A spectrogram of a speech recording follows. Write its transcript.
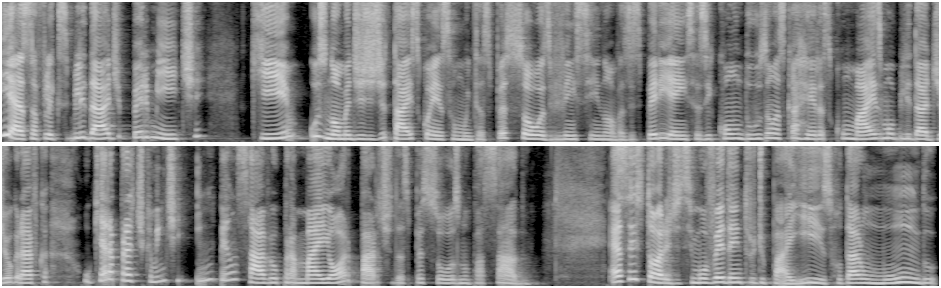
E essa flexibilidade permite que os nômades digitais conheçam muitas pessoas, vivenciem novas experiências e conduzam as carreiras com mais mobilidade geográfica, o que era praticamente impensável para a maior parte das pessoas no passado. Essa história de se mover dentro de um país, rodar um mundo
